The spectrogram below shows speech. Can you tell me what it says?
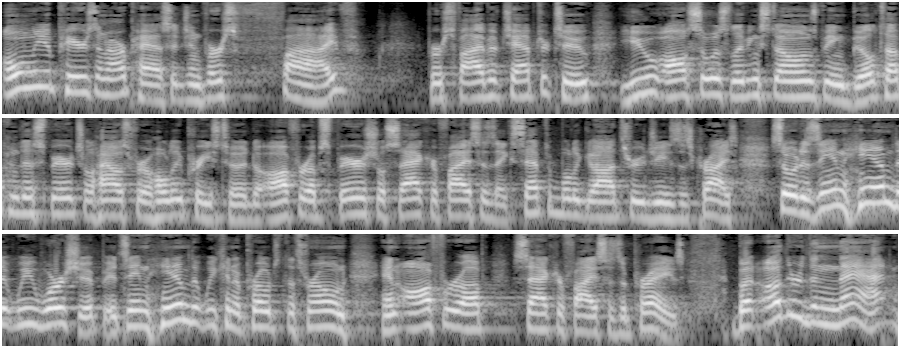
only appears in our passage in verse 5 Verse 5 of chapter 2, you also as living stones being built up into a spiritual house for a holy priesthood to offer up spiritual sacrifices acceptable to God through Jesus Christ. So it is in Him that we worship. It's in Him that we can approach the throne and offer up sacrifices of praise. But other than that,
